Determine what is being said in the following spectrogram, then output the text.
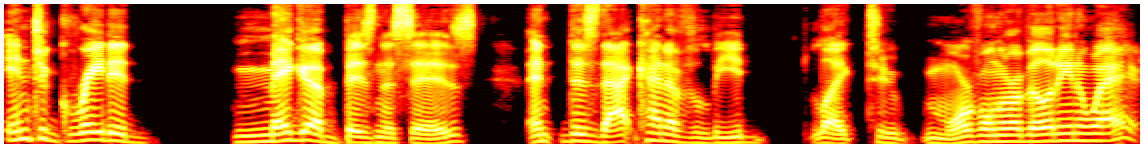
integrated mega businesses. And does that kind of lead like to more vulnerability in a way?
